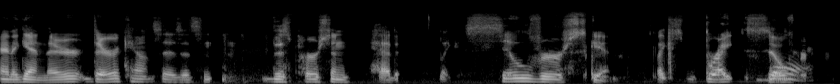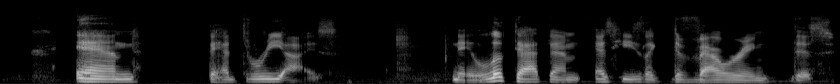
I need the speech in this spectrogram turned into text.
And again, their their account says it's this person had like silver skin, like bright silver, and they had three eyes. And they looked at them as he's like devouring this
